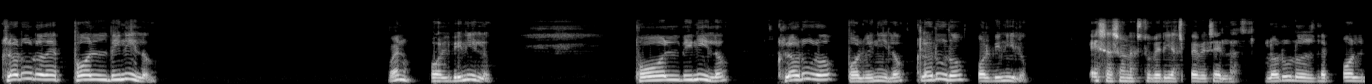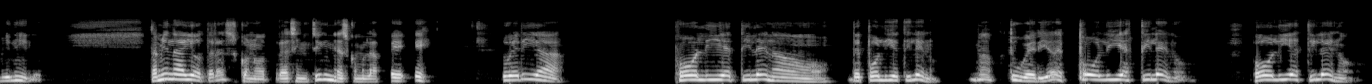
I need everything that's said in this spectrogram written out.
Cloruro de polvinilo. Bueno, polvinilo. Polvinilo, cloruro, polvinilo, cloruro, polvinilo. Esas son las tuberías PVC, las cloruros de polvinilo. También hay otras con otras insignias como la PE. Tubería polietileno, de polietileno. Una tubería de polietileno. Polietileno.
